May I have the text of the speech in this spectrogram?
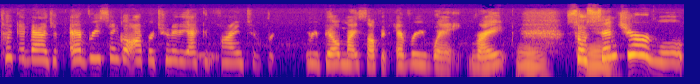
took advantage of every single opportunity I could find to re- rebuild myself in every way, right? Mm. So Mm. since you're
